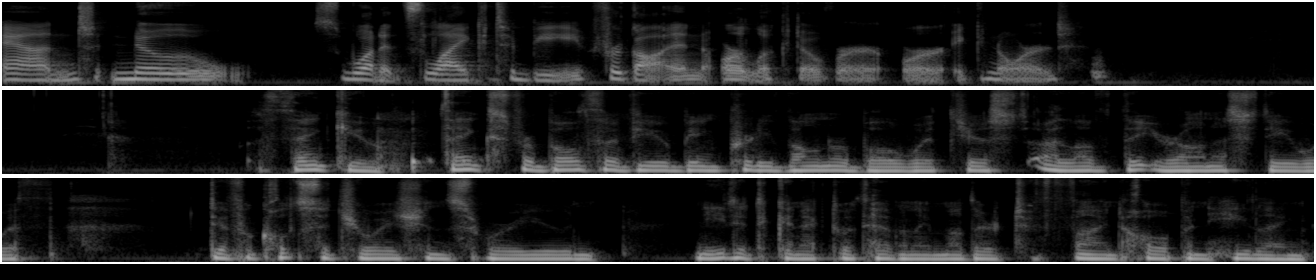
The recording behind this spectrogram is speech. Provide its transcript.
and knows what it's like to be forgotten or looked over or ignored. Thank you. Thanks for both of you being pretty vulnerable with just, I love that your honesty with difficult situations where you needed to connect with Heavenly Mother to find hope and healing.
